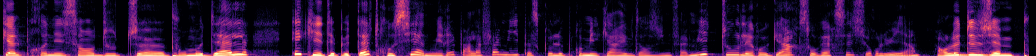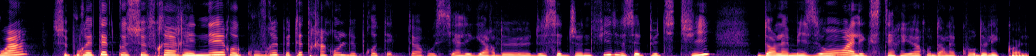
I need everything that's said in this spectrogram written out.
qu'elle prenait sans doute euh, pour modèle et qui étaient peut-être aussi admirés par la famille, parce que le premier qui arrive dans une famille, tous les regards sont versés sur lui. Hein. Alors le deuxième point, ce pourrait être que ce frère aîné recouvrait peut-être un rôle de protecteur aussi à l'égard de, de, cette jeune fille, de cette petite fille, dans la maison, à l'extérieur ou dans la cour de l'école.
